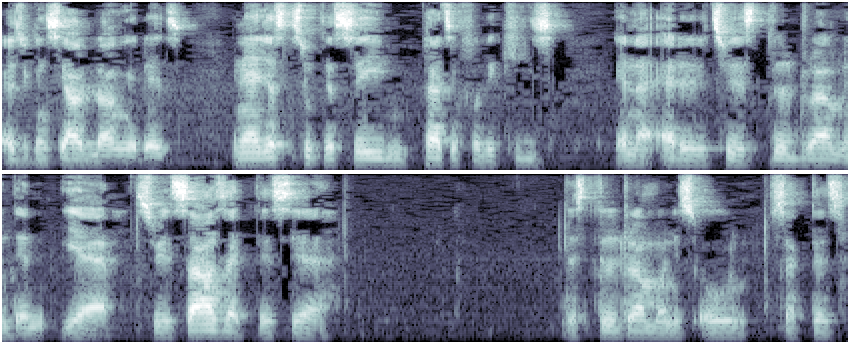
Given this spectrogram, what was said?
as you can see how long it is. And I just took the same pattern for the keys and I added it to the steel drum and then, yeah, so it sounds like this, yeah. The steel drum on its own it's like this.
